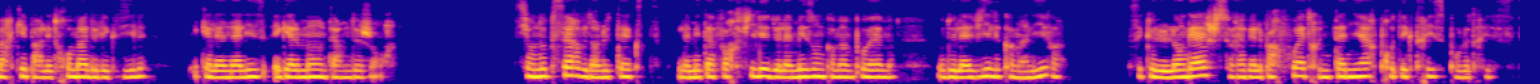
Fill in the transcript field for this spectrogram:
marquée par les traumas de l'exil, et qu'elle analyse également en termes de genre. Si on observe dans le texte la métaphore filée de la maison comme un poème ou de la ville comme un livre, c'est que le langage se révèle parfois être une tanière protectrice pour l'autrice.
